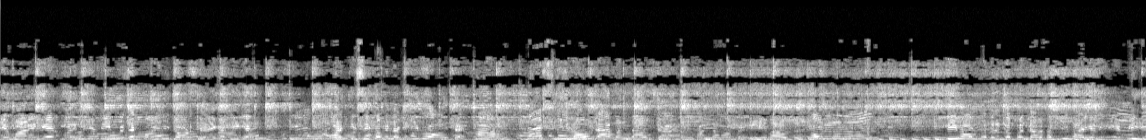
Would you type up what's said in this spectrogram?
ये मारेंगे और इनकी टीम में से कोई भी दौड़ खेलेगा ठीक है? और किसी को भी लगेगी वो आउट है। टीम आउट है बंदा आउट है। बंदा आउट है। टीम आउट है। No no no team out मत रहना बंदा सबकी मारियाँ निकली प्लीज़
